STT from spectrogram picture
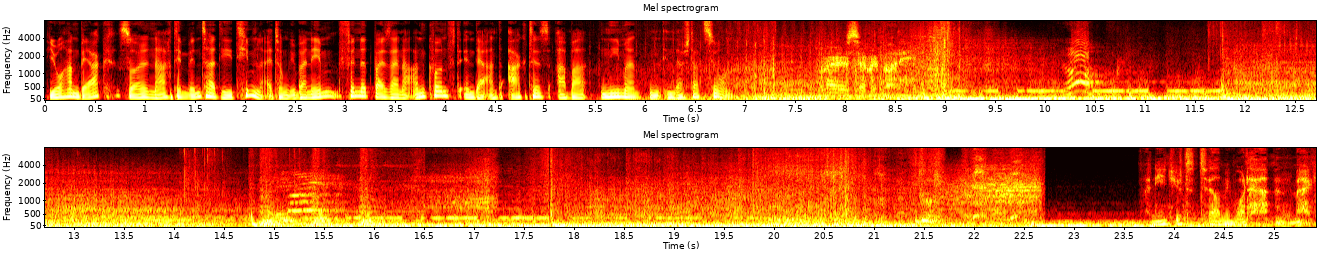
Johann Berg soll nach dem Winter die Teamleitung übernehmen, findet bei seiner Ankunft in der Antarktis aber niemanden in der Station. Where's everybody? Need you to tell me what happened, Maggie.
